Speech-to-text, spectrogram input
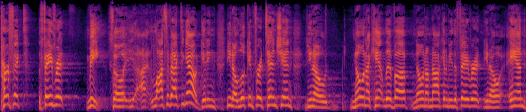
perfect, the favorite, me. So I, lots of acting out, getting, you know, looking for attention, you know, knowing I can't live up, knowing I'm not going to be the favorite, you know, and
